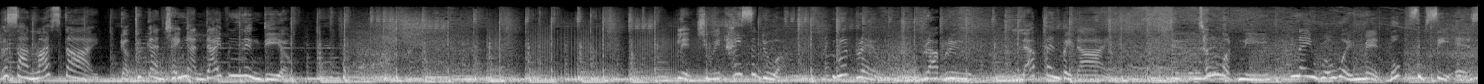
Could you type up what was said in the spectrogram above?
ผสานไลฟ์สไตล์กับทุกการใช้งานได้เป็นหนึ่งเดียว เปลี่ยนชีวิตให้สะดวก รวดเร็ว ราบรื่น และเป็นไปได้ ทั้งหมดนี้ใน Huawei MateBook 14s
